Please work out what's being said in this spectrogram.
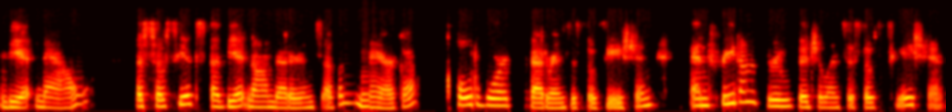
Vietnam, Associates of Vietnam Veterans of America, Cold War Veterans Association, and Freedom Through Vigilance Association.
